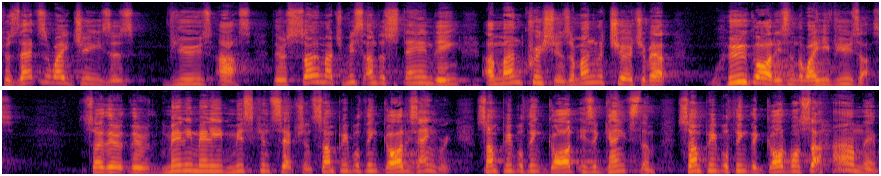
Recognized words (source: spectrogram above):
Because that's the way Jesus views us. There is so much misunderstanding among Christians, among the church, about who God is and the way He views us. So there, there, are many, many misconceptions. Some people think God is angry. Some people think God is against them. Some people think that God wants to harm them.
